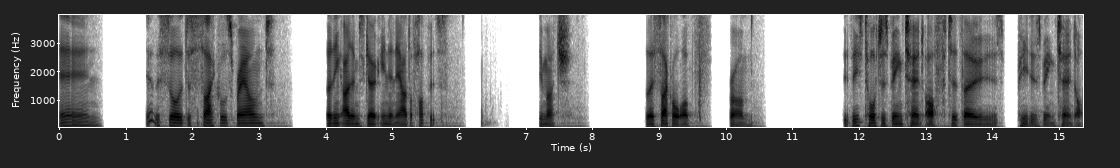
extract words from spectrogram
And yeah, this sort of just cycles round, letting items go in and out of hoppers. Too much. So they cycle off from these torches being turned off to those repeaters being turned on.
